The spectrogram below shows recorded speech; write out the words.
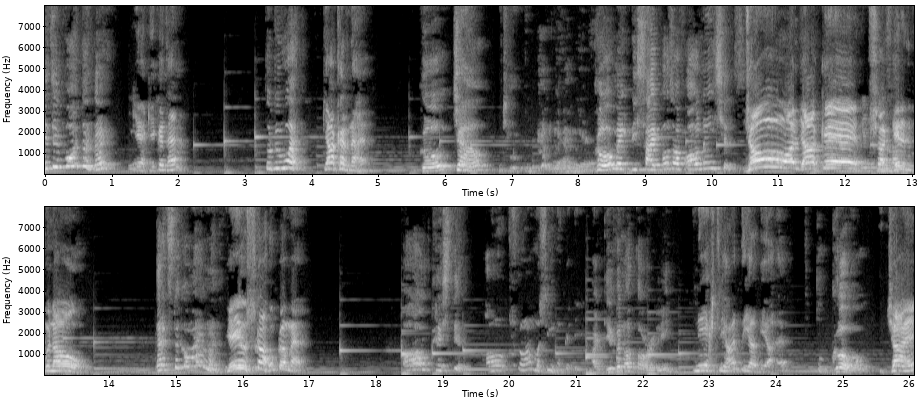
इट्स इंपॉर्टेंट है ये हकीकत है। तो डू व्हाट क्या करना है? गो जाओ। Go make disciples of all nations जाओ और जाके शागिर्द बनाओ। दैट्स द कमांडमेंट ये उसका हुक्म है। ऑल क्रिश्चियन और तमाम मसीहों के लिए are given authority ने इख्तियार दिया गया है to go जाएं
